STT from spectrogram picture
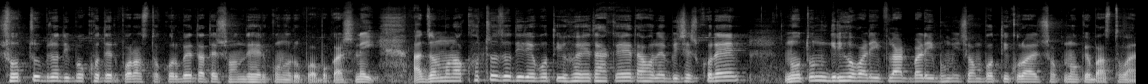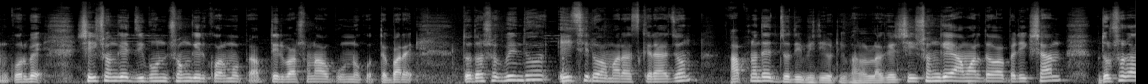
শত্রু বিরোধী পক্ষদের পরাস্ত করবে, তাতে সন্দেহের কোনো রূপ অবকাশ নেই। আর জন্ম নক্ষত্র যদি রেবতী হয়ে থাকে, তাহলে বিশেষ করে নতুন গৃহবাড়ি ফ্ল্যাট বাড়ি ভূমি সম্পত্তি ক্রয়ের স্বপ্নকে বাস্তবায়ন করবে। সেই সঙ্গে জীবন সঙ্গীর কর্মপ্রাপ্তির বাসনাও পূর্ণ করতে পারে। তো দর্শকবৃন্দ, এই ছিল আমার আজকের আয়োজন। আপনাদের যদি ভিডিওটি ভালো লাগে, সেই সঙ্গে আমার দেওয়া প্রেডিকশান দোসরা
